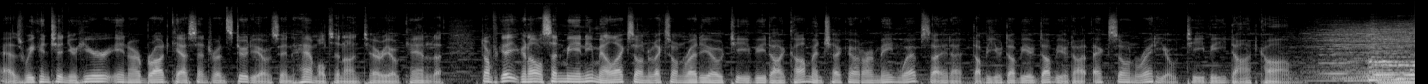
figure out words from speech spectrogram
as we continue here in our broadcast center and studios in Hamilton, Ontario, Canada. Don't forget, you can always send me an email, xzone at xzoneradiotv.com, and check out our main website at www.xzoneradiotv.com.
